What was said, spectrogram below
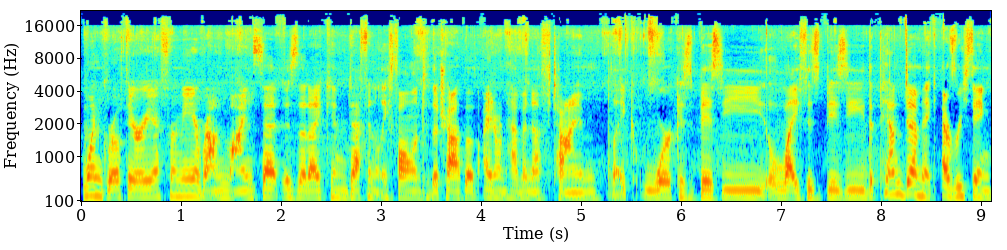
one growth area for me around mindset is that I can definitely fall into the trap of I don't have enough time. Like work is busy, life is busy, the pandemic, everything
